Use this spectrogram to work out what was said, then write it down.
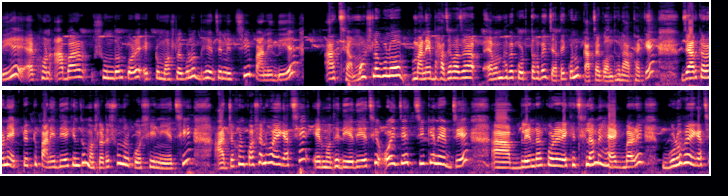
দিয়ে এখন আবার সুন্দর করে একটু মশলাগুলো ভেজে নিচ্ছি, পানি দিয়ে। আচ্ছা মশলাগুলো মানে ভাজা ভাজা এমনভাবে করতে হবে যাতে কোনো কাঁচা গন্ধ না থাকে। যার কারণে একটু একটু পানি দিয়ে কিন্তু মশলাটা সুন্দর কষিয়ে নিয়েছি। আর যখন কষানো হয়ে গেছে, এর মধ্যে দিয়ে দিয়েছি ওই যে চিকেনের যে ব্লেন্ডার করে রেখেছিলাম একবারে, গুঁড়ো হয়ে গেছে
